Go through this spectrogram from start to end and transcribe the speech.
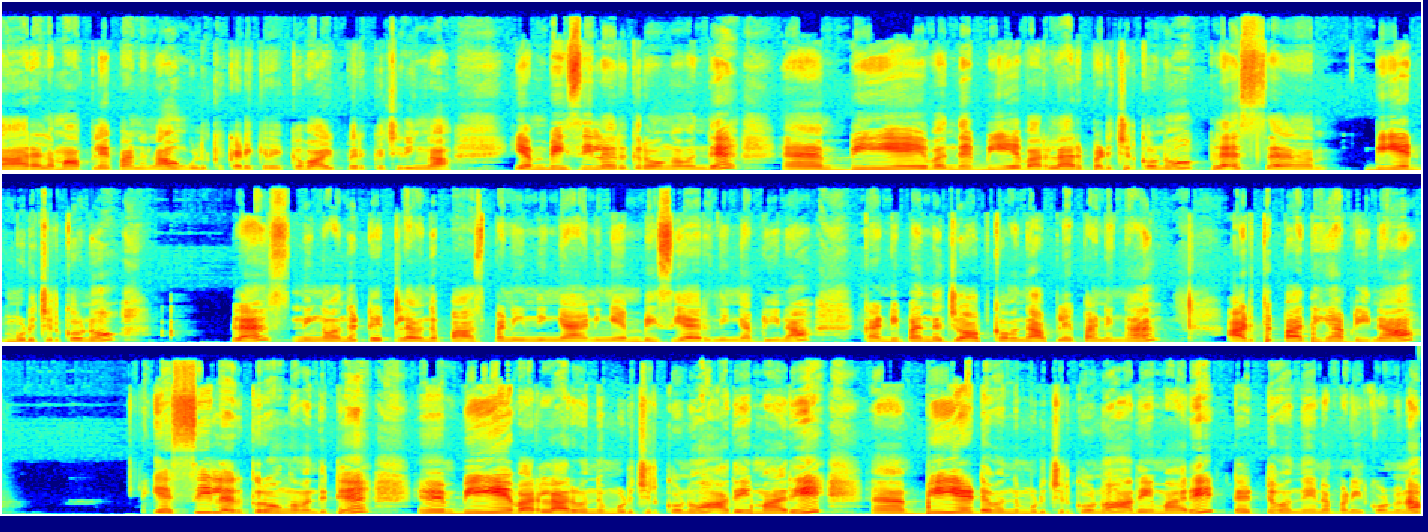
தாராளமாக அப்ளை பண்ணலாம். உங்களுக்கு கிடைக்கிறதுக்கு வாய்ப்பு இருக்குது சரிங்களா? எம்பிசியில் இருக்கிறவங்க வந்து பிஏ வந்து பிஏ வரலாறு படிச்சிருக்கணும். ப்ளஸ் பிஎட் முடிச்சிருக்கணும். ப்ளஸ் நீங்கள் வந்து டெட்டில் வந்து பாஸ் பண்ணியிருந்தீங்க நீங்கள் எம்பிசியாக இருந்தீங்க அப்படின்னா கண்டிப்பாக இந்த ஜாப்க்கு வந்து அப்ளை பண்ணுங்கள் அடுத்து பார்த்தீங்க அப்படின்னா எஸ்சியில் இருக்கிறவங்க வந்துட்டு பிஏ வரலாறு வந்து முடிச்சிருக்கணும். அதே மாதிரி பிஎட் வந்து முடிச்சிருக்கணும். அதே மாதிரி டெட்டு வந்து என்ன பண்ணியிருக்கணும்னா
